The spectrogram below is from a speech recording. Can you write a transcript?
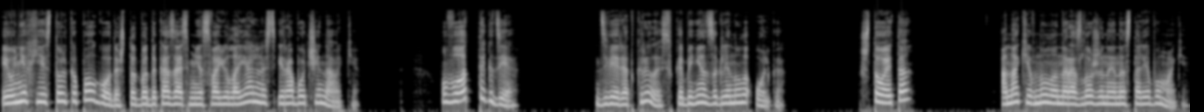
И у них есть только полгода, чтобы доказать мне свою лояльность и рабочие навыки. «Вот ты где!» Дверь открылась, в кабинет заглянула Ольга. «Что это?» Она кивнула на разложенные на столе бумаги.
